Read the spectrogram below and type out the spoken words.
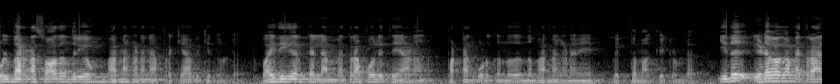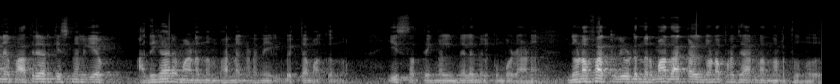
ഉൾഭരണ സ്വാതന്ത്ര്യവും ഭരണഘടന പ്രഖ്യാപിക്കുന്നുണ്ട്. വൈദികർക്കെല്ലാം മെത്രാപ്പോലിത്തയാണ് പട്ടം കൊടുക്കുന്നതെന്ന് ഭരണഘടനയിൽ വ്യക്തമാക്കിയിട്ടുണ്ട്. ഇത് ഇടവക മെത്രാന് പാത്രിയാർക്കീസ് നൽകിയ അധികാരമാണെന്നും ഭരണഘടനയിൽ വ്യക്തമാക്കുന്നു. ഈ സത്യങ്ങൾ നിലനിൽക്കുമ്പോഴാണ് നുണ ഫാക്ടറിയുടെ നിർമ്മാതാക്കൾ നുണപ്രചാരണം നടത്തുന്നത്.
